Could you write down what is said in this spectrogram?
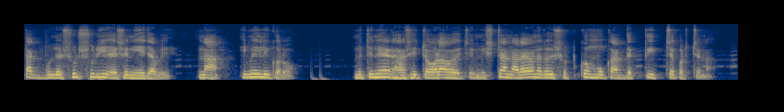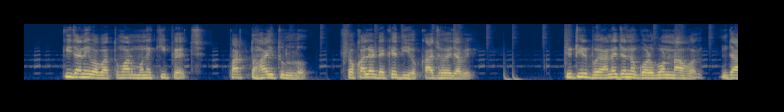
টাক বলে সুরসুরিয়ে এসে নিয়ে যাবে। না, ইমেইলই করো। মিতিনের হাসি চওড়া হয়েছে। মিস্টার নারায়ণের ওই শুটকো মুখ আর দেখতে ইচ্ছে করছে না। কি জানি বাবা, তোমার মনে কি পেয়েছ? পার্থ হাই তুলল। সকালে ডেকে দিও, কাজ হয়ে যাবে। চিঠির বয়ানে যেন গড়বড় না হয়, যা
